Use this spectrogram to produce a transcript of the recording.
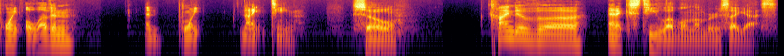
0.11 and 0.19. So, kind of uh, NXT level numbers, I guess.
